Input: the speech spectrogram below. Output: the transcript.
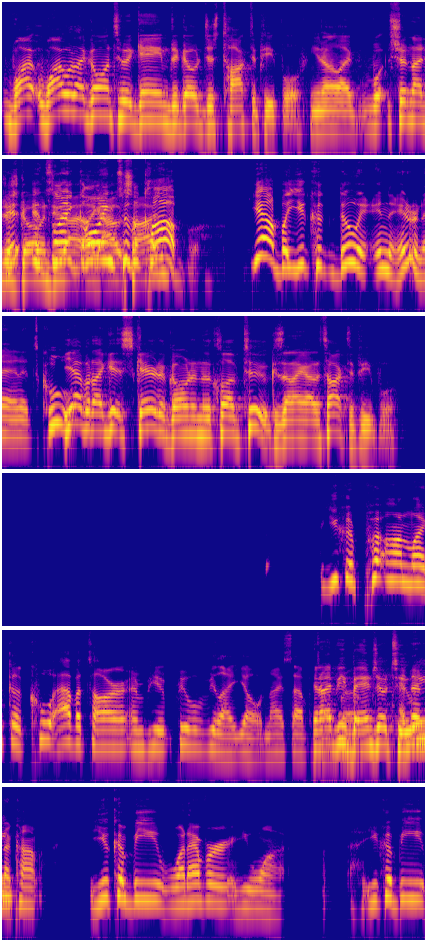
why why would I go onto a game to go just talk to people? You know, like what, shouldn't I just It- go and it's do like that going like, to the outside? club. Yeah, but you could do it in the internet and it's cool. Yeah, but I get scared of going into the club too because then I got to talk to people. you could put on like a cool avatar and pe- people would be like, "Yo, nice avatar." Can I be bro." Banjo too? then the com- you can be whatever you want. You could be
